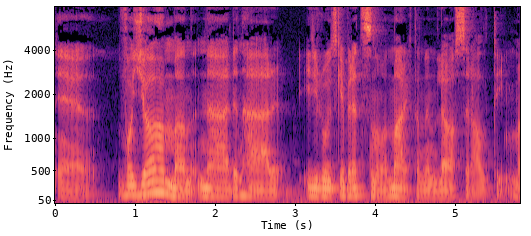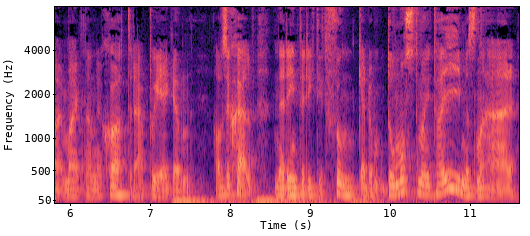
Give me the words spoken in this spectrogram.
Eh, vad gör man när den här ideologiska berättelsen om att marknaden löser allting, marknaden sköter det här på egen, av sig själv, när det inte riktigt funkar, då, då måste man ju ta i med såna här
